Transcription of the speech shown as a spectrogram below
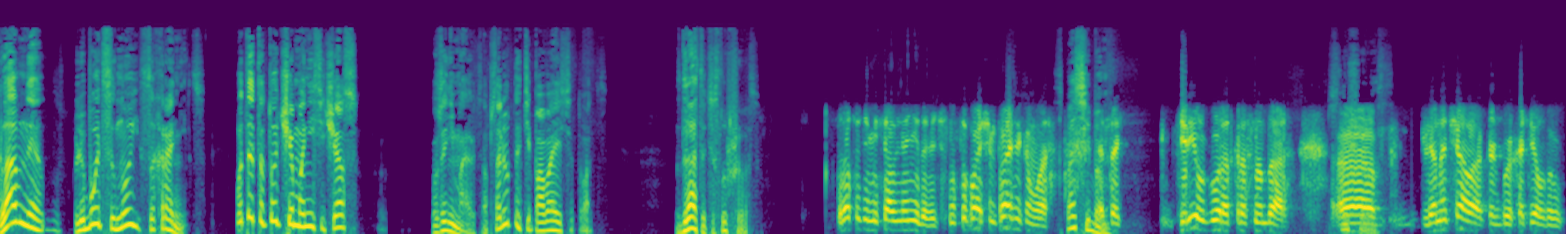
Главное, любой ценой сохраниться. Вот это то, чем они сейчас занимаются. Абсолютно типовая ситуация. Здравствуйте, слушаю вас. Здравствуйте, Михаил Леонидович. С наступающим праздником вас. Спасибо. Это Кирилл, город Краснодар. Э, для начала, как бы хотел ну,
